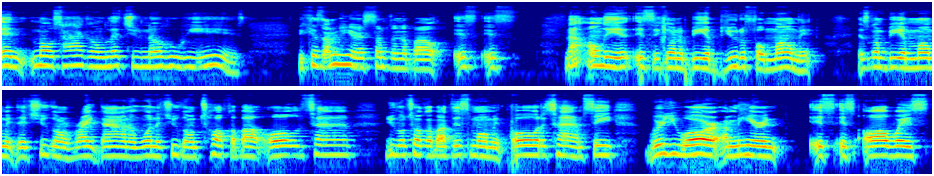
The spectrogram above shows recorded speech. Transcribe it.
And most high gonna let you know who he is. Because i'm hearing something about it's it's not only is it gonna be a beautiful moment it's gonna be a moment that you're gonna write down and one that you're gonna talk about all the time. You're gonna talk about this moment all the time. See where you are, I'm hearing it's it's always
